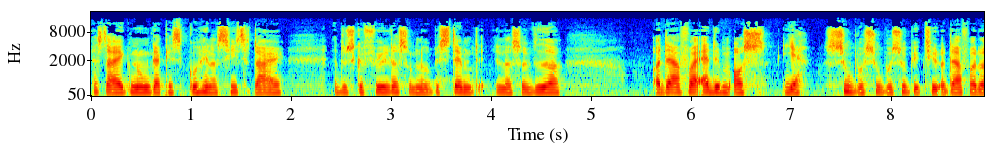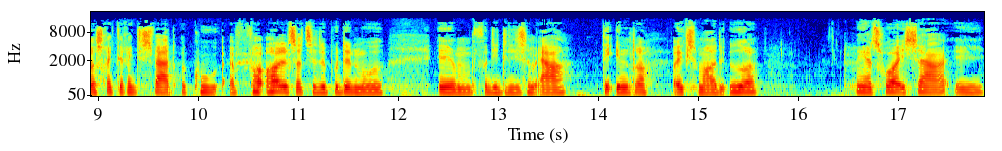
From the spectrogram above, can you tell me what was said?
Altså, der er ikke nogen, der kan gå hen og sige til dig, at du skal føle dig som noget bestemt, eller så videre. Og derfor er det også, ja, super, super subjektivt, og derfor er det også rigtig, rigtig svært at kunne forholde sig til det på den måde, øhm, fordi det ligesom er det indre, og ikke så meget det ydre. Men jeg tror især, øh,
